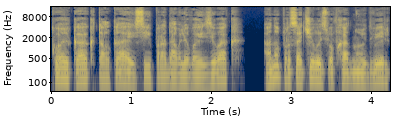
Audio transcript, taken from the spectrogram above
Кое-как, толкаясь и продавливая зевак, она просочилась во входную дверь,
